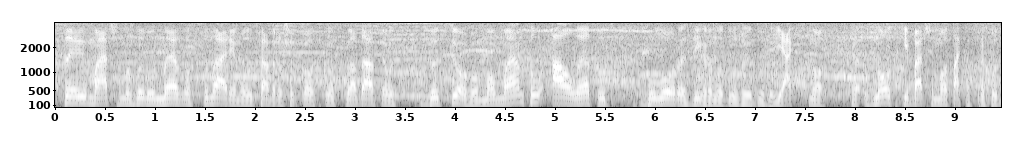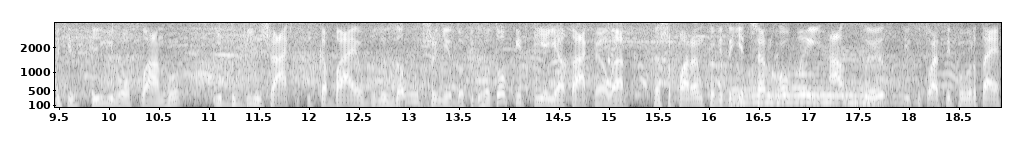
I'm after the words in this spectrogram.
цей матч можливо не за сценарієм Олександра Шовковського складався ось до цього моменту, але тут було розіграно дуже і дуже якісно. Знову таки бачимо, атака приходить із лівого флангу. І Дубінчак, і Кабаєв були залучені до підготовки цієї атаки. Але Шапаренко віддає черговий асист. І ситуації повертає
